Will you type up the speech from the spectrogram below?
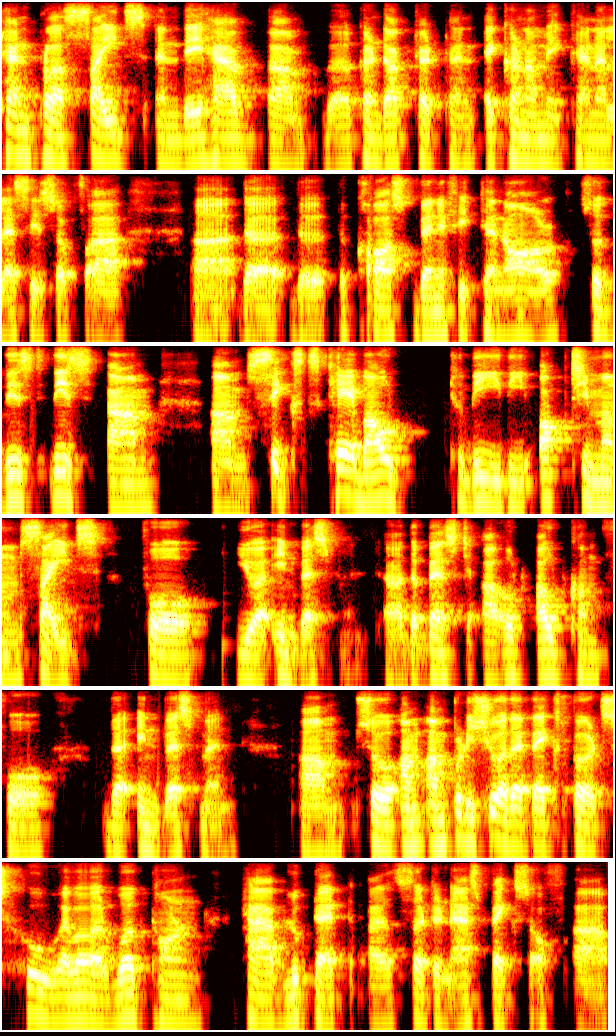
10 plus sites, and they have um, conducted an economic analysis of uh, the, the, the cost benefit and all. So this, these um, um, six came out to be the optimum sites for your investment, uh, the best out, outcome for the investment. Um, so I'm, I'm pretty sure that experts, whoever worked on, have looked at uh, certain aspects of uh,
